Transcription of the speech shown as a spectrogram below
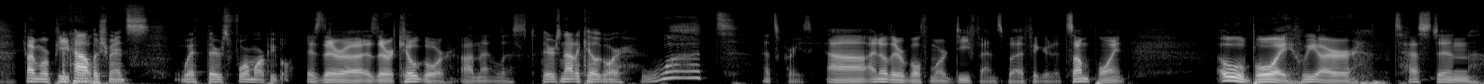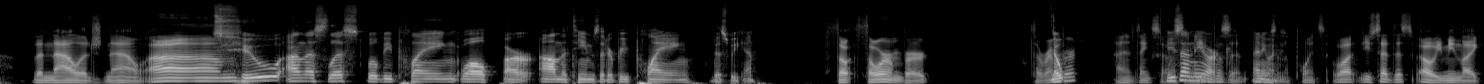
Five more people. accomplishments. With there's four more people. Is there a, is there a Kilgour on that list? There's not a Kilgour. What? That's crazy. Uh, I know they were both more defense, but I figured at some point. Oh boy, we are testing the knowledge now. Um, Two on this list will be playing. Well, are on the teams that are be playing this weekend. Th- Thornbert. Thornbert? I didn't think so. He's So on New York. Wasn't, wasn't the points. What you said this? Oh, you mean like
